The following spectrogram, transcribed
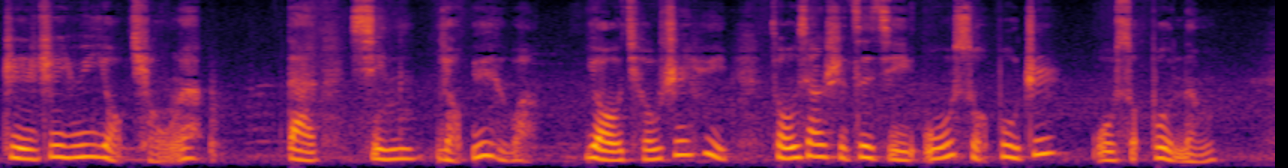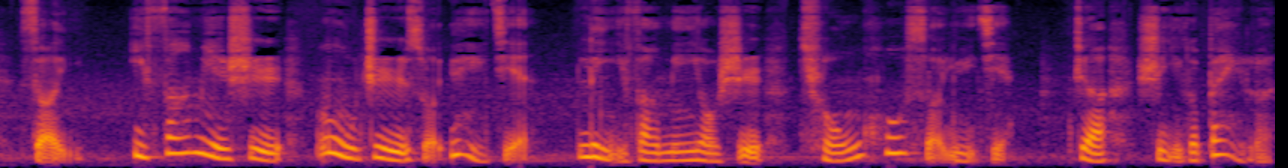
只知于有穷啊，但心有欲望，有求之欲，总想使自己无所不知，无所不能，所以。一方面是目智所欲见，另一方面又是穷乎所欲见，这是一个悖论。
